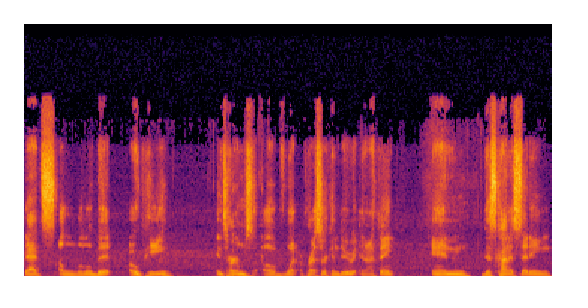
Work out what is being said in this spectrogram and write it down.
that's a little bit OP in terms of what oppressor can do, and I think in this kind of setting,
